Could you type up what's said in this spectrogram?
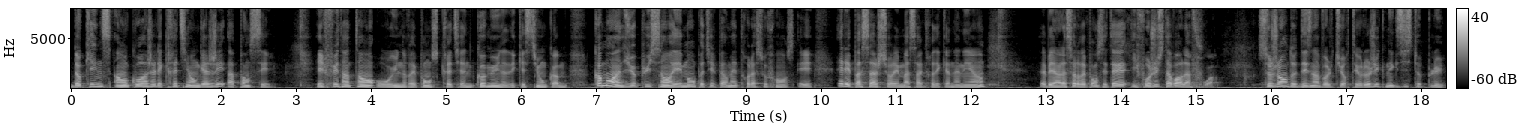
Dawkins a encouragé les chrétiens engagés à penser. Il fut un temps où une réponse chrétienne commune à des questions comme Comment un Dieu puissant et aimant peut-il permettre la souffrance? et, et les passages sur les massacres des Cananéens? Eh bien, la seule réponse était Il faut juste avoir la foi. Ce genre de désinvolture théologique n'existe plus.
